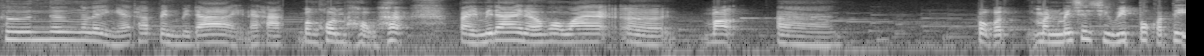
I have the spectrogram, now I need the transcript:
คืนนึงอะไรอย่างเงี้ยถ้าเป็นไปได้นะคะ บางคนบอกว่าไปไม่ได้นะเพราะว่าเออบางอ่าปกติมันไม่ใช่ชีวิตปกติ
